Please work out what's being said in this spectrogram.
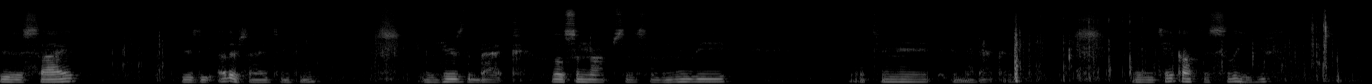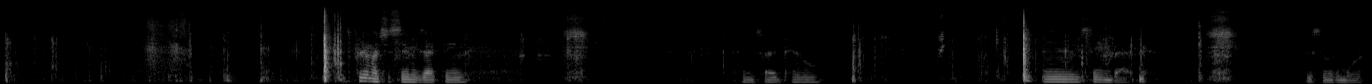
Here's the side. Here's the other side, same thing. And here's the back. A little synopsis of the movie, what's in it, and the background when you take off the sleeve, pretty much the same exact thing. Same side panel. And same back. Just a little more.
